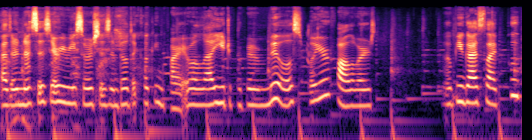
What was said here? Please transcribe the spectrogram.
Gather necessary resources and build a cooking fire. It will allow you to prepare meals for your followers. I hope you guys like poop.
